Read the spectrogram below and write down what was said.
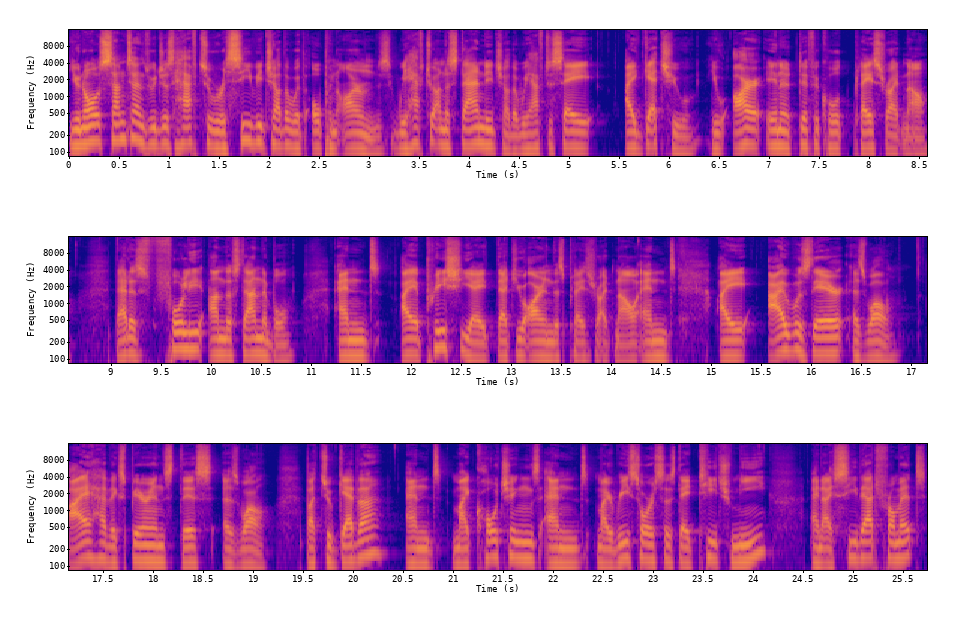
you know, sometimes we just have to receive each other with open arms. We have to understand each other. We have to say, I get you. You are in a difficult place right now. That is fully understandable. And I appreciate that you are in this place right now. And I I was there as well. I have experienced this as well. But together and my coachings and my resources, they teach me, and I see that from it.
